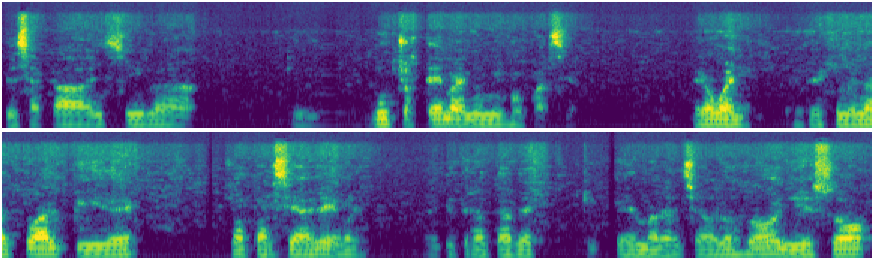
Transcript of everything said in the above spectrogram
se sacaba encima eh, muchos temas en un mismo parcial. Pero bueno, el régimen actual pide dos parciales, bueno, hay que tratar de balanceados los dos y eso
